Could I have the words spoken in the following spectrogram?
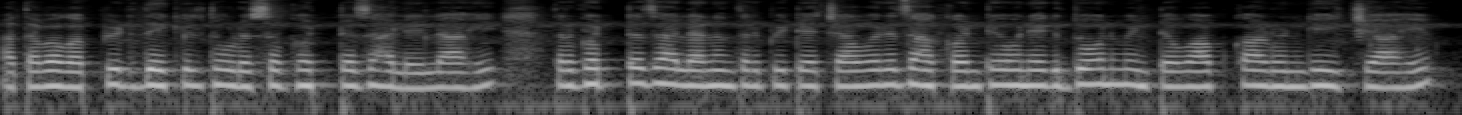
आता बघा पीठ देखील थोडंसं घट्ट झालेलं आहे. तर घट्ट झाल्यानंतर पीठ याच्यावर झाकण ठेवून एक दोन मिनटं वाफ काढून घ्यायची आहे.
